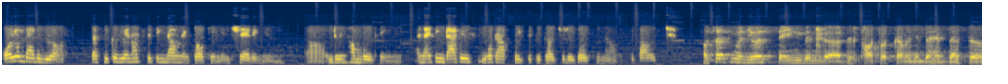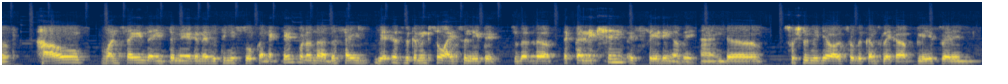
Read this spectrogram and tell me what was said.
all of that is lost. That's because we're not sitting down and talking and sharing and uh, doing humble things. And I think that is what our political culture is also now about. Also, I think when you were saying, then uh, this thought was coming in the head that uh, how one side the internet and everything is so connected, but on the other side we're just becoming so isolated, so that the the connection is fading away and. Uh, social media also becomes like a place wherein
